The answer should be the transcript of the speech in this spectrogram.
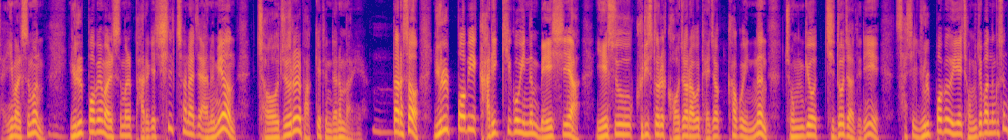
자, 이 말씀은 율법의 말씀을 바르게 실천하지 않으면 저주를 받게 된다는 말이에요. 따라서 율법이 가리키고 있는 메시아, 예수 그리스도를 거절하고 대적하고 있는 종교 지도자들이 사실 율법에 의해 정죄받는 것은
